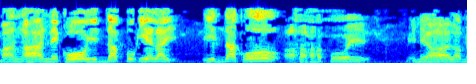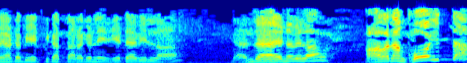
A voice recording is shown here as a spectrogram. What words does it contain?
මං අහන්නේ කෝ ඉද්දප්පු කියලයි. ඉද්දා කෝ? ආපෝයි. මිනිහා ළමයාට බේත් ටිකක් අරගෙන එළියට ඇවිල්ලා දැන් දැහැෙන වෙලාව. ආවනම් කෝ ඉද්දා?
